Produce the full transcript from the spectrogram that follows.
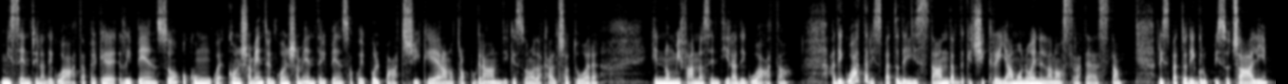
mi sento inadeguata perché ripenso o comunque consciamente o inconsciamente ripenso a quei polpacci che erano troppo grandi, che sono da calciatore, che non mi fanno sentire adeguata adeguata rispetto degli standard che ci creiamo noi nella nostra testa, rispetto a dei gruppi sociali,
